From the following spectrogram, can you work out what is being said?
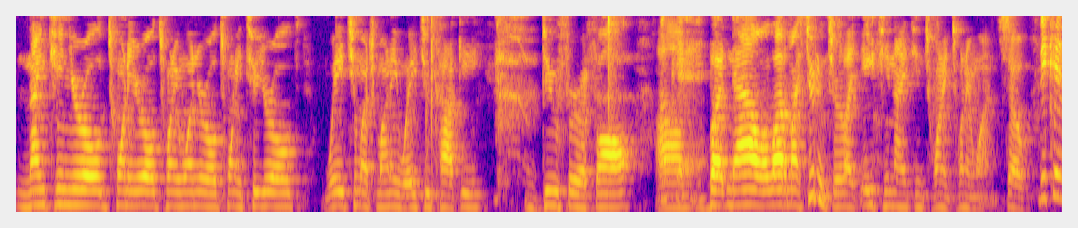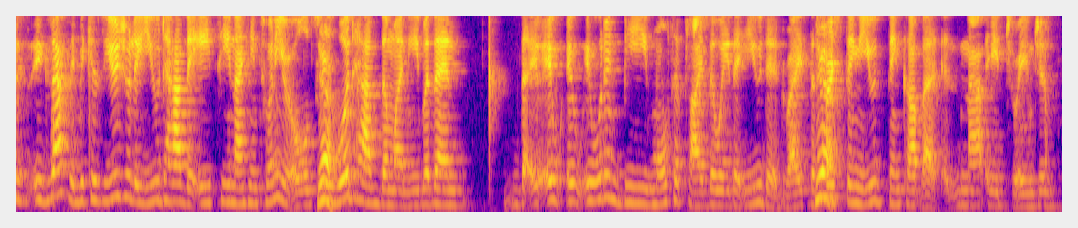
19 year old, 20 year old, 21 year old, 22 year old, way too much money, way too cocky, due for a fall. Um, Okay. But now a lot of my students are like 18, 19, 20, 21. So Because exactly, because usually you'd have the 18, 19, 20 year olds Yeah. who would have the money, but then the, it, it, it wouldn't be multiplied the way that you did, right? The Yeah. first thing you'd think of at that age range is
